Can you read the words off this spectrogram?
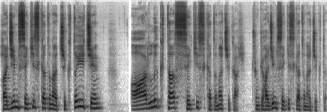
Hacim 8 katına çıktığı için ağırlık da 8 katına çıkar. Çünkü hacim 8 katına çıktı.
